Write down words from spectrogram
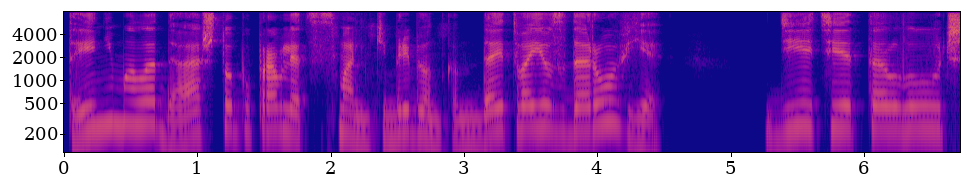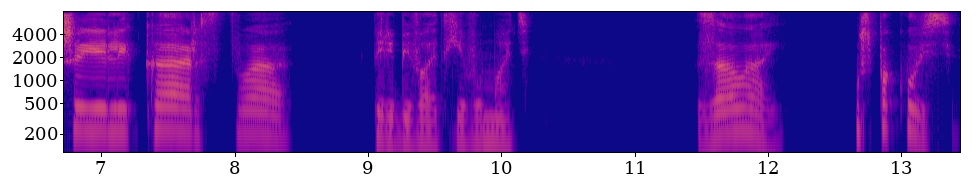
«Ты не молода, чтобы управляться с маленьким ребенком, да и твое здоровье...» «Дети — это лучшее лекарство», — перебивает его мать. «Залай, успокойся»,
